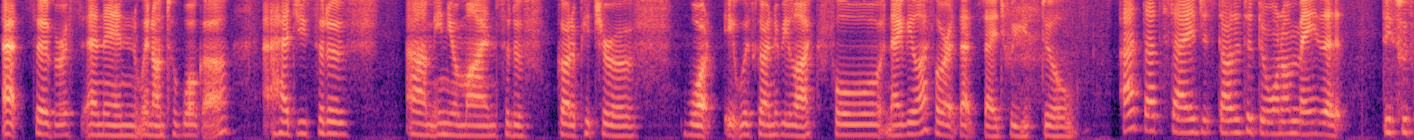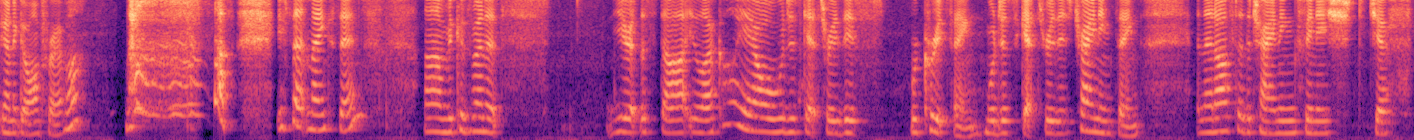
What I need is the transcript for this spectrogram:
at Cerberus and then went on to Wagga, had you sort of um, in your mind sort of got a picture of what it was going to be like for Navy life, or at that stage were you still? At that stage, it started to dawn on me that this was going to go on forever. if that makes sense, um, because when it's you're at the start, you're like, oh yeah, well, we'll just get through this recruit thing. We'll just get through this training thing. And then after the training finished, Jeff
